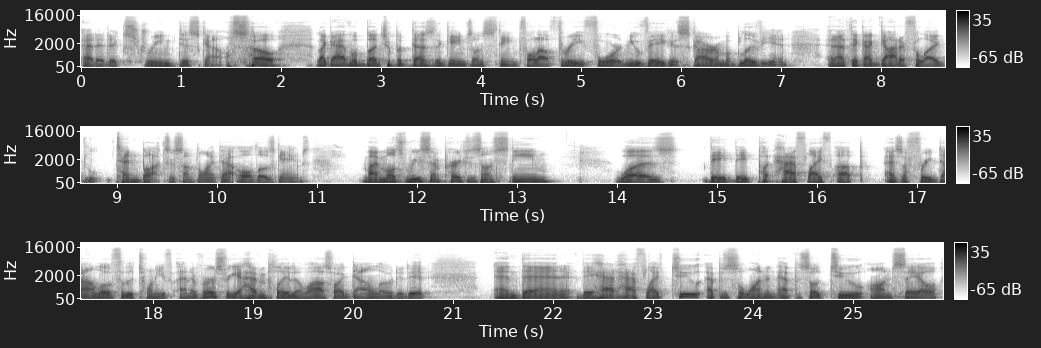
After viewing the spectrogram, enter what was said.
at an extreme discount. So, like, I have a bunch of Bethesda games on Steam Fallout 3, 4, New Vegas, Skyrim, Oblivion. And I think I got it for like 10 bucks or something like that, all those games. My most recent purchase on Steam was they, they put Half Life up as a free download for the 20th anniversary. I haven't played in a while, so I downloaded it. And then they had Half Life 2, Episode 1, and Episode 2 on sale.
